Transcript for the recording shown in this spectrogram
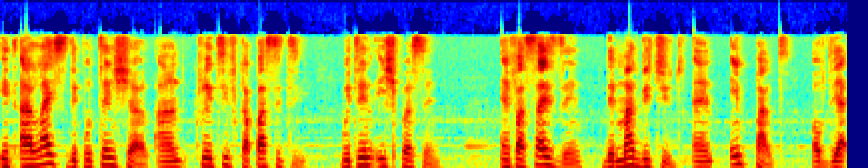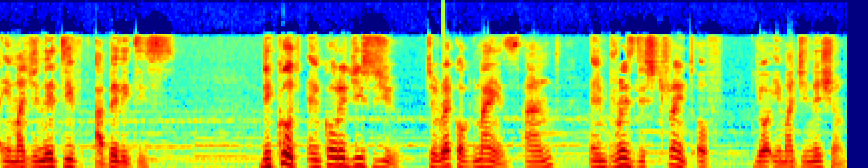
It highlights the potential and creative capacity within each person, emphasizing the magnitude and impact of their imaginative abilities. The quote encourages you to recognize and embrace the strength of your imagination.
